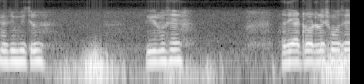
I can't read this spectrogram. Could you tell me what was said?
હજી મિત્રો રીરો છે. હજી આટલો આટલો શું છે?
